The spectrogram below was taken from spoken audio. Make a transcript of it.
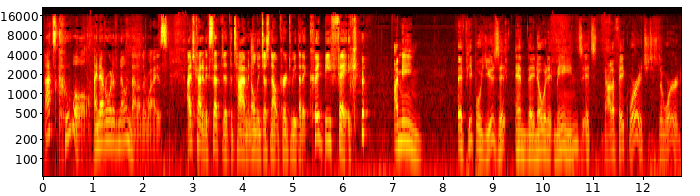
That's cool. I never would have known that otherwise. I just kind of accepted at the time and only just now occurred to me that it could be fake. I mean, if people use it and they know what it means, it's not a fake word, it's just a word.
